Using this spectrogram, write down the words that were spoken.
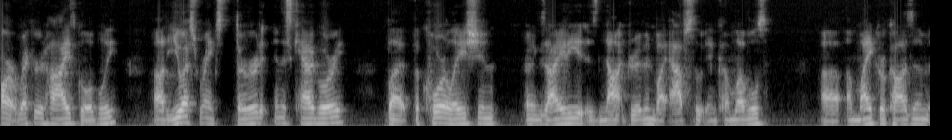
are at record highs globally. Uh, the U.S. ranks third in this category, but the correlation anxiety is not driven by absolute income levels. Uh, a microcosm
